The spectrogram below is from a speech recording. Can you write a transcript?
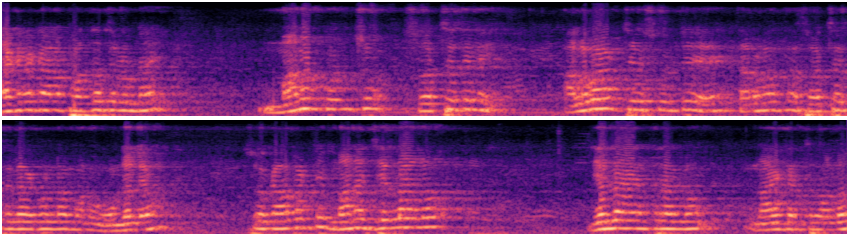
రకరకాల పద్ధతులు ఉన్నాయి మనం కొంచెం స్వచ్ఛతని అలవాటు చేసుకుంటే తర్వాత స్వచ్ఛత లేకుండా మనం ఉండలేం. సో కాబట్టి మన జిల్లాలో జిల్లా యంత్రాంగం నాయకత్వంలో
